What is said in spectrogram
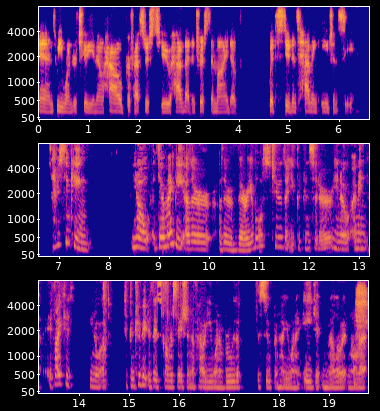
and we wonder too, you know, how professors to have that interest in mind of with students having agency. I was thinking, you know, there might be other other variables too that you could consider. You know, I mean, if I could, you know, to contribute to this conversation of how you want to brew the, the soup and how you want to age it and mellow it and all that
